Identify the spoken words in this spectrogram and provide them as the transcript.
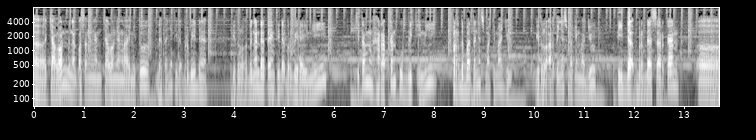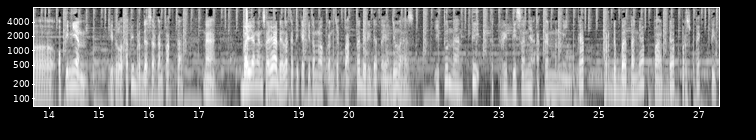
uh, calon dengan pasangan calon yang lain itu datanya tidak berbeda, gitu loh. Dengan data yang tidak berbeda ini, kita mengharapkan publik ini perdebatannya semakin maju, gitu loh. Artinya semakin maju tidak berdasarkan uh, opinion gitu loh, tapi berdasarkan fakta. Nah, bayangan saya adalah ketika kita melakukan cek fakta dari data yang jelas, itu nanti kekritisannya akan meningkat, perdebatannya pada perspektif.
